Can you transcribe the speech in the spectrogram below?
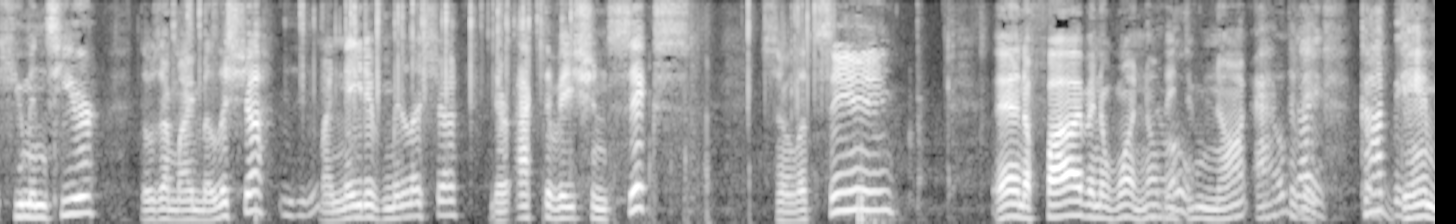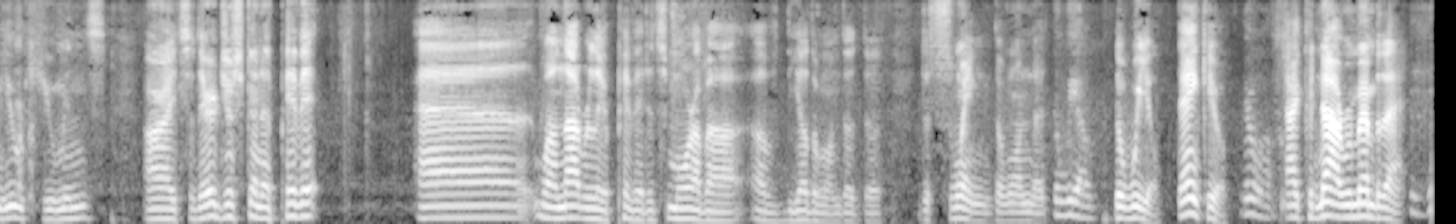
humans here. Those are my militia, Mhm. my native militia. They're activation six. So let's see. And a five and a one. No, they do not activate. dice. God damn you humans. All right, so they're just going to pivot. Uh, well, not really a pivot. It's more of a of the other one, the the the swing, the one that The wheel. the wheel. Thank you. You're welcome. I could not remember that.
